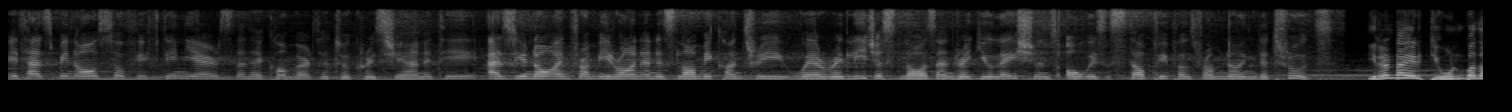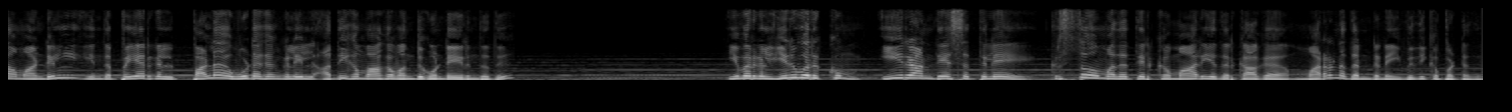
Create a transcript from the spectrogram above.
It has been also 15 years that I converted to Christianity. As you know, I'm from Iran, an Islamic country where religious laws and regulations always stop people from knowing the truth. இரண்டாயிரத்தி ஒன்பதாம் ஆண்டில் இந்த பெயர்கள் பல ஊடகங்களில் அதிகமாக வந்து கொண்டே இருந்தது. இவர்கள் இருவருக்கும் ஈரான் தேசத்திலே கிறிஸ்தவ மதத்திற்கு மாறியதற்காக மரண தண்டனை விதிக்கப்பட்டது.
